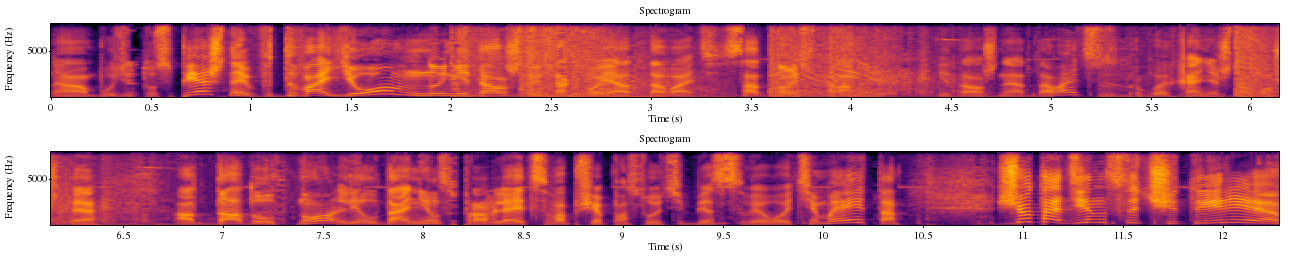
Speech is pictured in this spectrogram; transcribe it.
а, будет успешной. Вдвоем, ну, не должны такое отдавать. С одной стороны, не должны отдавать, с другой, конечно, может, и отдадут. Но Лил Данил справляется вообще, по сути, без своего тиммейта. Счет 11-4,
